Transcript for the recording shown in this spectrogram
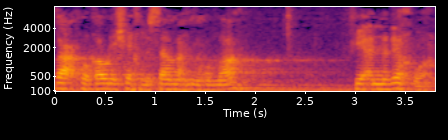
ضعف قول شيخ الإسلام رحمه الله في أن الإخوة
